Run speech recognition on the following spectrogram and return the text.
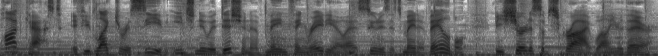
Podcast. If you'd like to receive each new edition of Main Thing Radio as soon as it's made available, be sure to subscribe while you're there.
